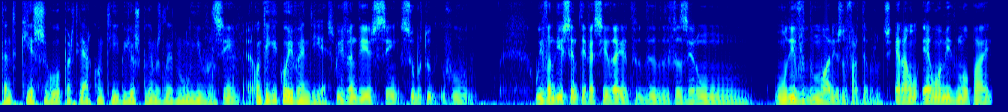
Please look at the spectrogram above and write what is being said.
tanto que as chegou a partilhar contigo e hoje podemos ler num livro. Sim. Contigo e com o Ivan Dias. Com o Ivan Dias, sim. Sobretudo, o, o Ivan Dias sempre teve essa ideia de, de, de fazer um, um livro de memórias do Farta Brutos. Era um, é um amigo do meu pai,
